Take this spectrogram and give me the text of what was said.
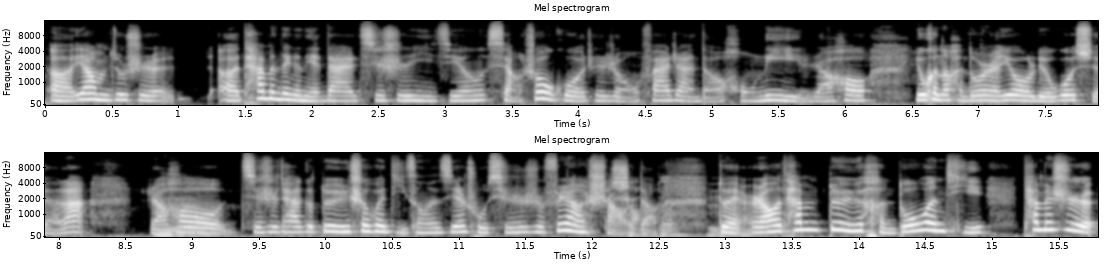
呃，要么就是。呃，他们那个年代其实已经享受过这种发展的红利，然后有可能很多人又留过学了，然后其实他对于社会底层的接触其实是非常少的，对，然后他们对于很多问题他们是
